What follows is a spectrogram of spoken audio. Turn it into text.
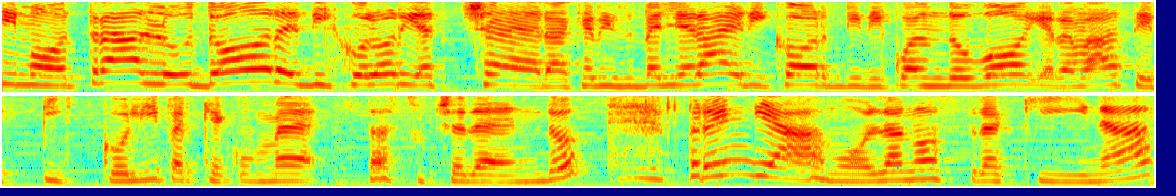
benissimo tra l'odore di colori a cera che risveglierà i ricordi di quando voi eravate piccoli perché con me sta succedendo prendiamo la nostra china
